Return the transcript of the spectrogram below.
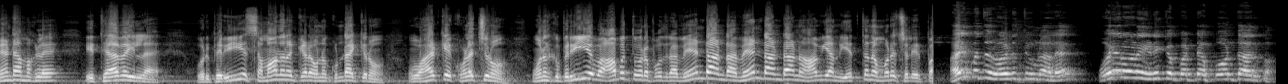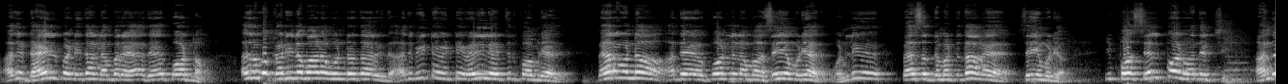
வேண்டாம் மகளே இது தேவையில்லை. ஒரு பெரிய சமாதான கேட உனக்கு உண்டாக்கிறோம். உன் வாழ்க்கையை குலைச்சிரும். உனக்கு பெரிய ஆபத்து வரப்போகுதுடா. வேண்டாண்டா வேண்டாண்டான்னு ஆவியான் எத்தனை முறை சொல்லியிருப்பான் ஐம்பது வருடத்துக்கு முன்னால இணைக்கப்பட்ட போன் தான் இருக்கும். அது டயல் பண்ணி தான் நம்பரை அதை போடணும். அது ரொம்ப கடினமான ஒன்றை தான் இருக்குது. அது வீட்டை விட்டு வெளியில் எடுத்துகிட்டு போக முடியாது. வேற ஒன்றும் அந்த போனில் நம்ம செய்ய முடியாது. ஒன்லி பேசுறது மட்டும் தான் அங்கே செய்ய முடியும். இப்போ செல்போன் வந்துடுச்சு. அந்த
